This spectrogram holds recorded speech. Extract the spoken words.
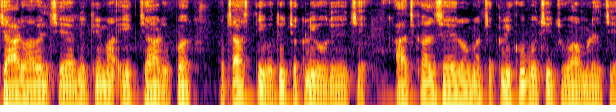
ઝાડ વાવેલ છે અને તેમાં એક ઝાડ ઉપર પચાસથી વધુ ચકલીઓ રહે છે. આજકાલ શહેરોમાં ચકલી ખૂબ ઓછી જોવા મળે છે.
